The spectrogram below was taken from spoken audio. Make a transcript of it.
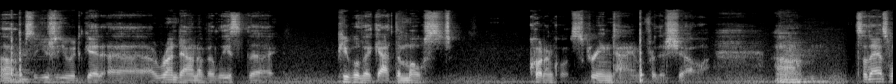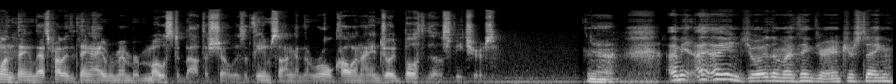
um, so usually you would get a, a rundown of at least the people that got the most quote unquote screen time for the show um, So that's one thing. That's probably the thing I remember most about the show was the theme song and the roll call, and I enjoyed both of those features. Yeah, I mean, I, I enjoy them. I think they're interesting.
